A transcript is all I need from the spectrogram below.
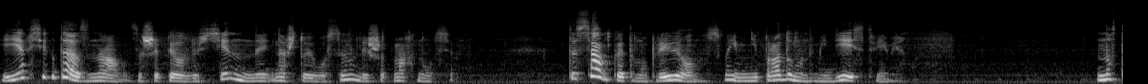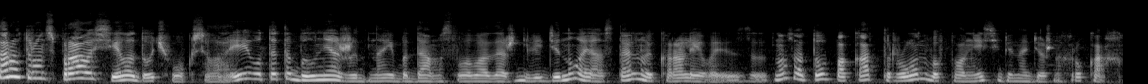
«И я всегда знал», – зашипел Люсин, на что его сын лишь отмахнулся. «Ты сам к этому привел своими непродуманными действиями». На второй трон справа села дочь Воксела, и вот это было неожиданно, ибо дама слова даже не ледяной, а остальной королевой, но зато пока трон во вполне себе надежных руках.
